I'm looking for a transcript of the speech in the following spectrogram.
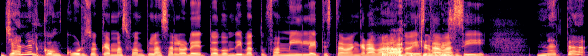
ya en el concurso, que además fue en Plaza Loreto, donde iba tu familia y te estaban grabando y estaba así, neta,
